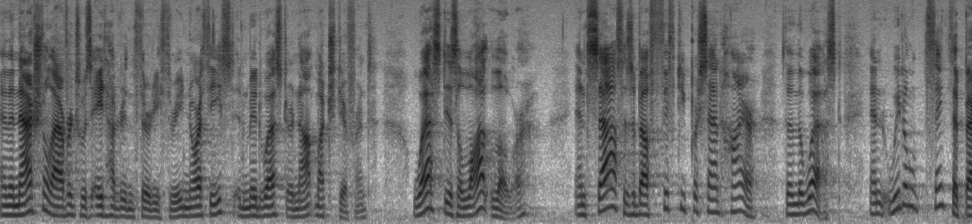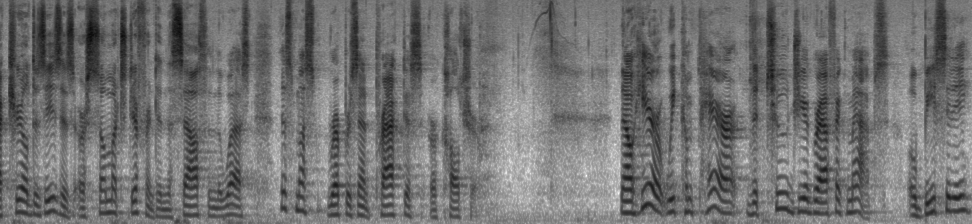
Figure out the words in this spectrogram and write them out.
And the national average was 833. Northeast and Midwest are not much different. West is a lot lower, and South is about 50% higher than the West. And we don't think that bacterial diseases are so much different in the South and the West. This must represent practice or culture. Now here we compare the two geographic maps, obesity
